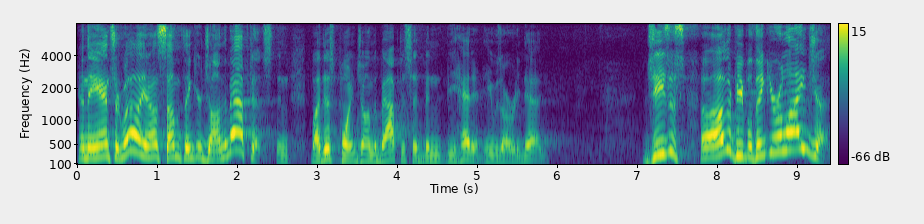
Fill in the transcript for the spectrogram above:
And they answered, Well, you know, some think you're John the Baptist. And by this point, John the Baptist had been beheaded, he was already dead. Jesus, uh, other people think you're Elijah.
